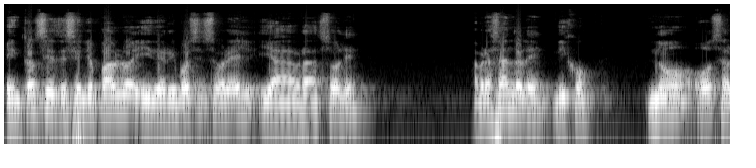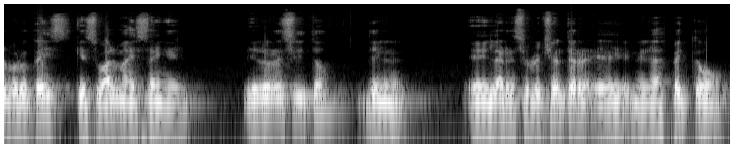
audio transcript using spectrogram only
Entonces descendió Pablo y derribóse sobre él y abrazóle, abrazándole, dijo, no os alborotéis que su alma está en él. Y lo resucitó de eh, la resurrección eh, en el aspecto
